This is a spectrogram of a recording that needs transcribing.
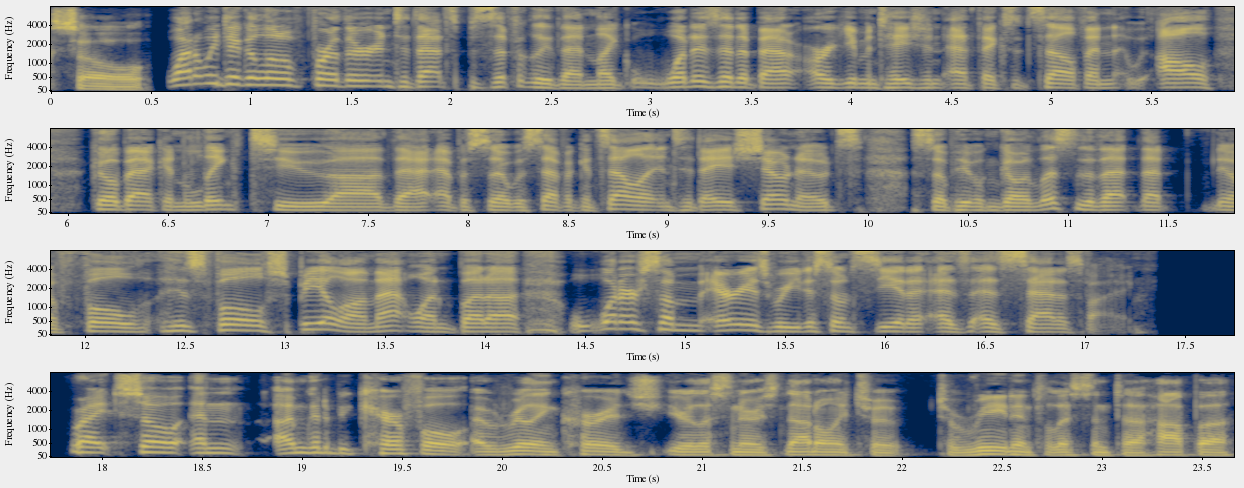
So why don't we dig a little further into that specifically then? Like, what is it about argumentation ethics itself? And I'll go back and link to uh, that episode with Stephan Kinsella in today's show notes, so people can go and listen to that that you know full his full spiel on that one. But uh, what are some areas where you just don't see it as as satisfying? Right. So, and I'm going to be careful. I would really encourage your listeners not only to to read and to listen to Hoppe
